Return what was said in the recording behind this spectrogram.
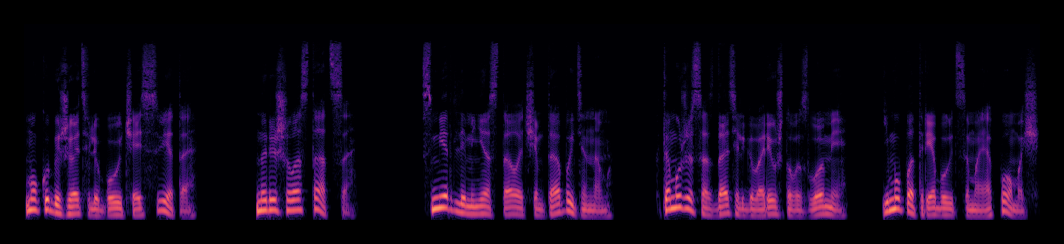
мог убежать в любую часть света, но решил остаться. Смерть для меня стала чем-то обыденным. К тому же Создатель говорил, что в изломе ему потребуется моя помощь.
